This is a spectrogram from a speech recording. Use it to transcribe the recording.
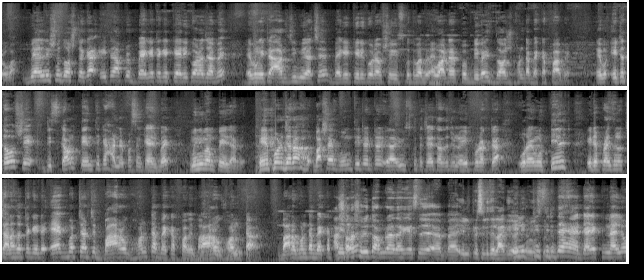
রোবা বিয়াল্লিশশো দশ টাকা। এটা আপনার ব্যাগে ট্যাগে ক্যারি করা যাবে এবং এটা আট জিবি আছে। ব্যাগে ক্যারি করে অবশ্যই ইউজ করতে পারবে। ওয়াটার প্রুফ ডিভাইস দশ ঘণ্টা ব্যাকআপ পাবে। এবং এটাতেও সে ডিসকাউন্ট টেন থেকে হান্ড্রেড পার্সেন্ট ক্যাশব্যাক মিনিমাম পেয়ে যাবে। এরপর যারা বাসায় হোম থিয়েটারটা ইউজ করতে চায় তাদের জন্য এই প্রোডাক্টটা ওরা ওরাইমো টিল্ট এটা প্রাইস হলো চার হাজার টাকা। এটা একবার চার্জে বারো ঘণ্টা ব্যাকআপ পাবে। বারো ঘণ্টা। বারো ঘণ্টা ব্যাকআপ সরাসরি তো আমরা দেখা গেছে ইলেকট্রিসিটিতে লাগিয়ে ইলেকট্রিসিটিতে হ্যাঁ ডাইরেক্ট লাইনও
